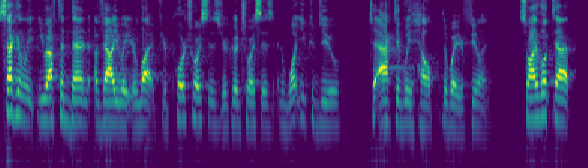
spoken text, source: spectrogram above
Secondly, you have to then evaluate your life, your poor choices, your good choices, and what you could do to actively help the way you're feeling. So I looked at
